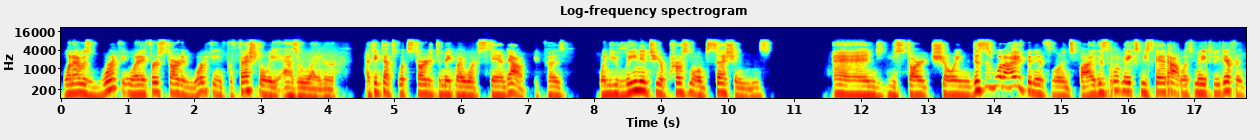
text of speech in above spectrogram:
when i was working when i first started working professionally as a writer i think that's what started to make my work stand out because when you lean into your personal obsessions and you start showing this is what i've been influenced by this is what makes me stand out what makes me different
